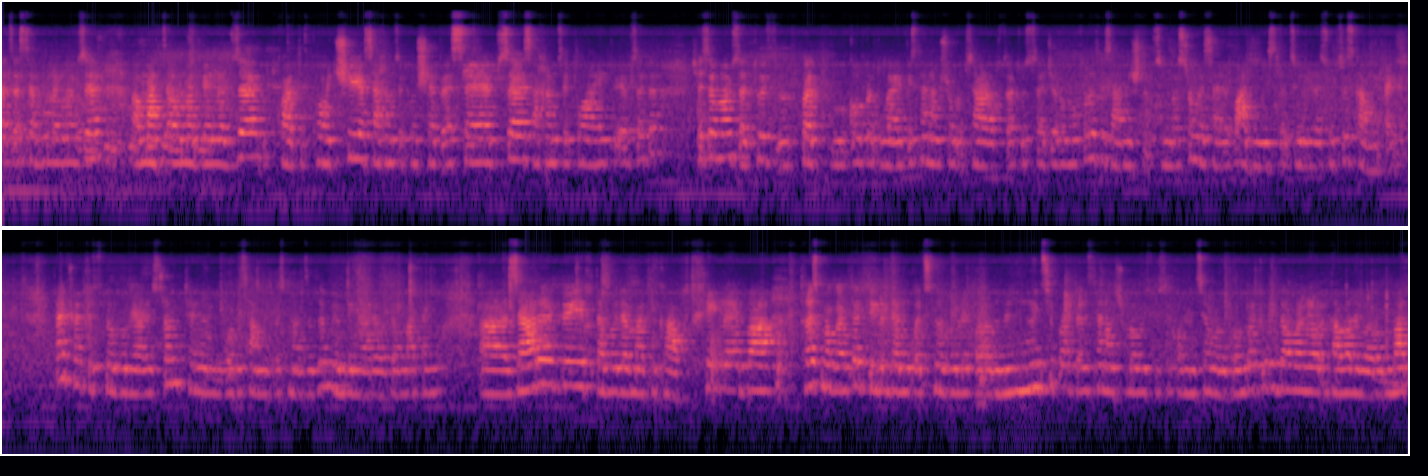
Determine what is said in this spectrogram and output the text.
დაწესებულებებზე, მათ წარმომადგენლებზე, თქვა ფოჩი, სახელმწიფო შეპესეებზე, სახელმწიფო აიპებზე და შესაბამისად თუ თქვა კონკრეტულ აიპის თანამშრომლებს არ აქვს სტატუსი საჯარო მოხელეს, ეს არნიშნავს იმას, რომ ეს არის ადმინისტრაციული რესურსის გამოყენება. და ჩვენთვის ცნობილი არის რომ თემური სამეფოს მანძილზე მიმდინარეობდა მათი ზარები, ხდებოდა მათი გაფრთხილება. დღეს მაგალითად დილიდან უკვე ცნობილი იყო რომ მუნიციპალიტეტის თანამშრომლობის კომისიამ კონკრეტული დავალება რომ მათ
